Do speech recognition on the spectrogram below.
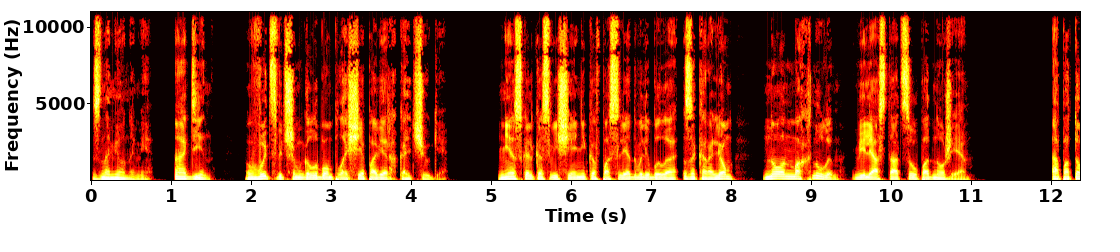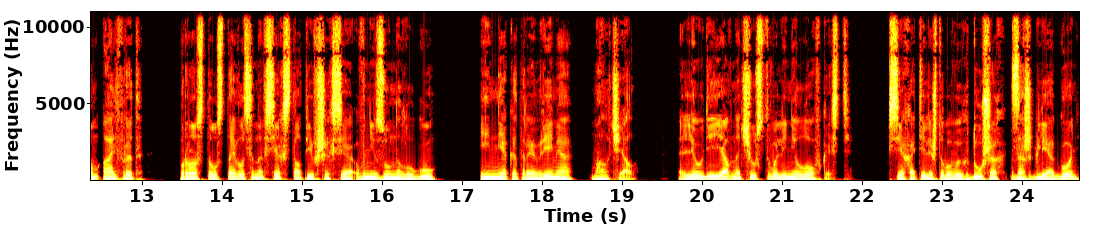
знаменами. Один, в выцветшем голубом плаще поверх кольчуги. Несколько священников последовали было за королем, но он махнул им, веля остаться у подножия. А потом Альфред просто уставился на всех столпившихся внизу на лугу и некоторое время молчал. Люди явно чувствовали неловкость. Все хотели, чтобы в их душах зажгли огонь,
